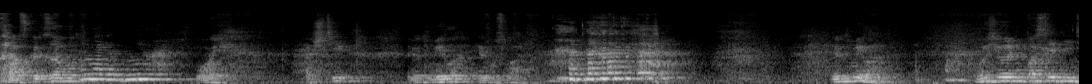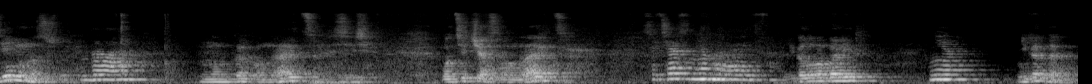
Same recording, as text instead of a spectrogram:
Вас как зовут? меня Людмила. Ой, почти Людмила и Руслан. Людмила, вы сегодня последний день у нас, что ли? Да, Ну, как вам нравится здесь? Вот сейчас вам нравится? сейчас мне нравится. Голова болит? Нет, Никогда.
